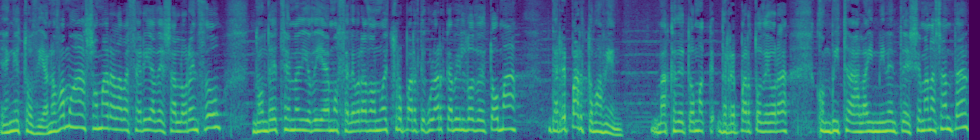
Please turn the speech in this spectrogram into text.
en estos días. Nos vamos a asomar a la becería de San Lorenzo, donde este mediodía hemos celebrado nuestro particular cabildo de toma, de reparto más bien, más que de toma, de reparto de horas con vistas a la inminente Semana Santa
